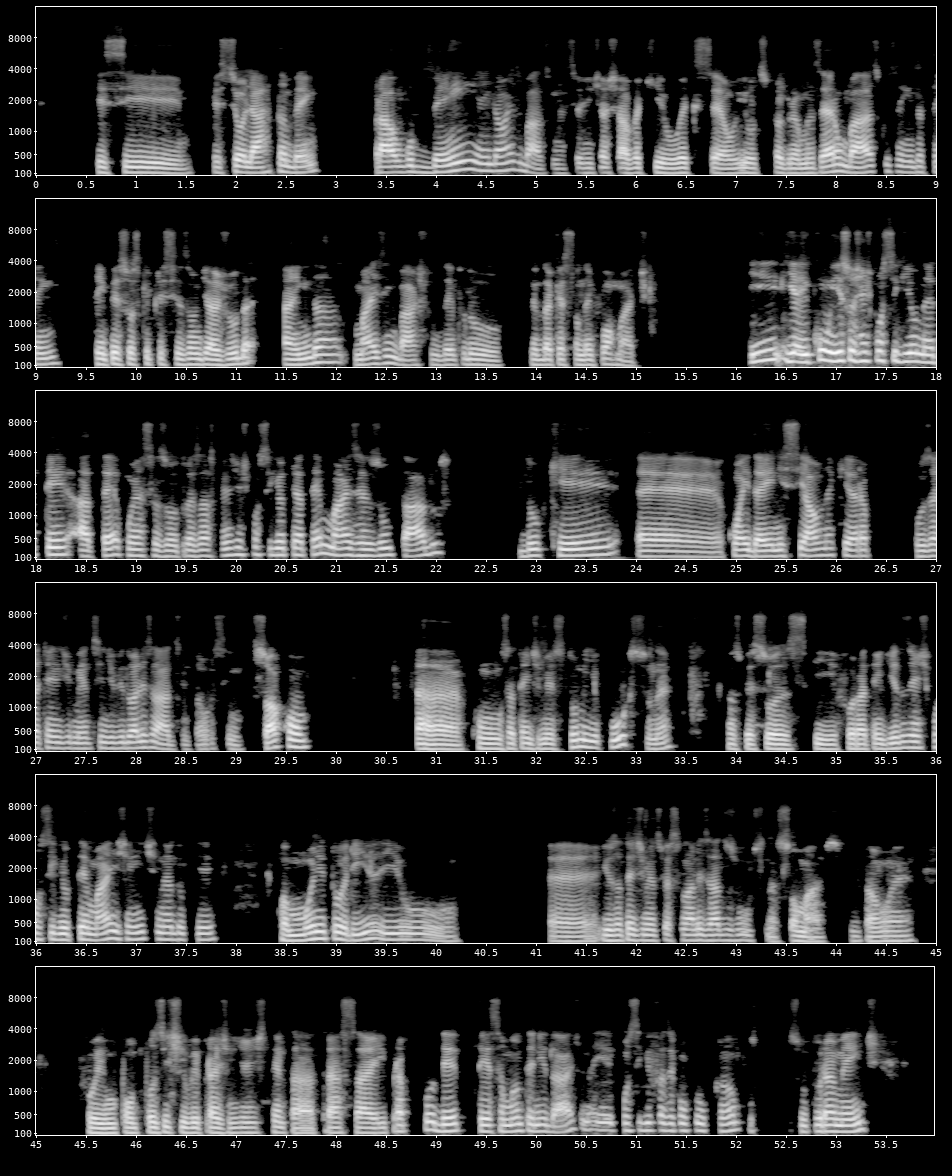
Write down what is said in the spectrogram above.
esse, esse olhar também para algo bem ainda mais básico. Né? Se a gente achava que o Excel e outros programas eram básicos, ainda tem, tem pessoas que precisam de ajuda ainda mais embaixo, dentro, do, dentro da questão da informática. E, e aí, com isso, a gente conseguiu né, ter, até com essas outras ações, a gente conseguiu ter até mais resultados do que é, com a ideia inicial, né, que era os atendimentos individualizados. Então, assim, só com uh, com os atendimentos do mini curso, né, as pessoas que foram atendidas, a gente conseguiu ter mais gente, né, do que com a monitoria e o é, e os atendimentos personalizados juntos, né, somados. Então, é, foi um ponto positivo para a gente, a gente tentar traçar aí para poder ter essa mantenidade né, e conseguir fazer com que o campus futuramente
